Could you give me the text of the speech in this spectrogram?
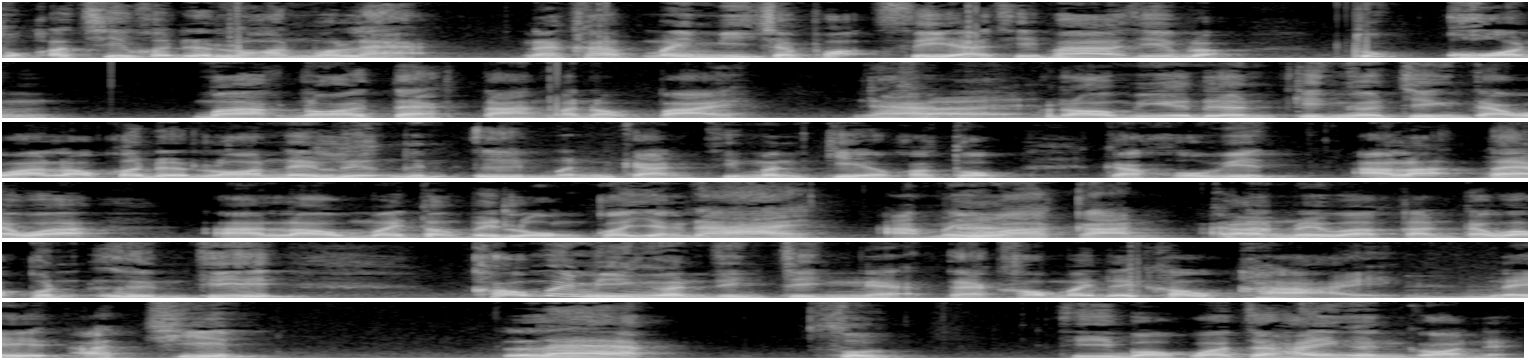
ทุกอาชีพเขาเดือดร้อนหมดแหละนะครับไม่มีเฉพาะเสียอาชีพห้าอาชีพหรอกทุกคน มากน้อยแตกต่างกันออกไปนะฮะใช่เรามีเงินเดือนกินก็จริง แต่ว่าเราก็เดือดร้อนในเรื่องอื่น ๆ เหมือนกันที่มันเกี่ยวกระทบกับโควิดเอาละแต่ว่าอ่าเราไม่ต้องไปลงก็ยังได้อ่าไม่ว่ากันอันนั้นไม่ว่ากันแต่ว่าคนอื่นที่เขาไม่มีเงินจริง ๆ เนี่ย แต่เขาไม่ได้เข้าข่ายในอาชีพแรกสุดที่บอกว่าจะให้เงินก่อนเนี่ย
